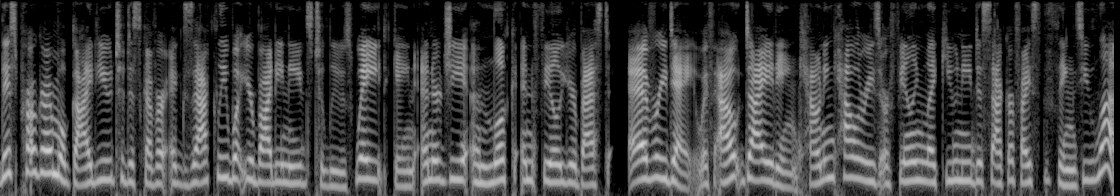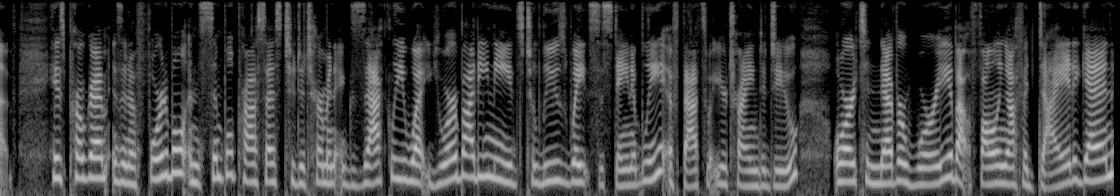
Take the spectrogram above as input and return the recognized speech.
This program will guide you to discover exactly what your body needs to lose weight, gain energy, and look and feel your best every day without dieting, counting calories, or feeling like you need to sacrifice the things you love. His program is an affordable and simple process to determine exactly what your body needs to lose weight sustainably, if that's what you're trying to do, or to never worry about falling off a diet again,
